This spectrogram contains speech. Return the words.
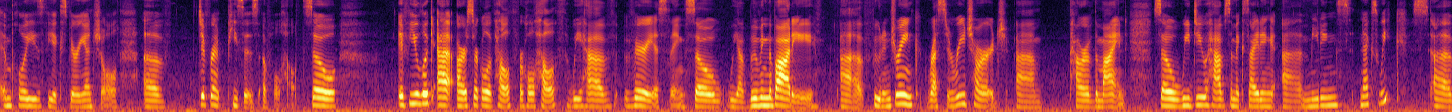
employees the experiential of different pieces of whole health. So, if you look at our circle of health for whole health, we have various things. So, we have moving the body, uh, food and drink, rest and recharge, um, power of the mind. So, we do have some exciting uh, meetings next week, uh,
